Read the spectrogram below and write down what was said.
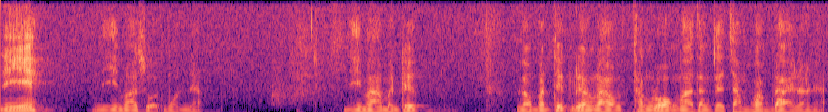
หนีหนีมาสวดมนต์เนี่ยหนีมาบันทึก เราบันทึกเรื่องราวทั้งโลกมาตั้งแต่จำความได้แล้วเนี่ย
